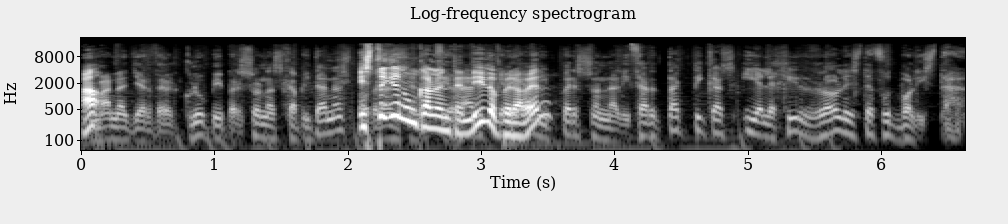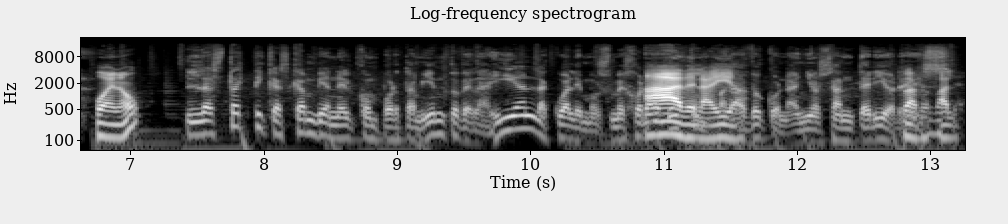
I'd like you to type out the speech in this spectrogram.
Ah. Manager del club y personas capitanas. Esto yo nunca lo he entendido, pero a ver. Personalizar tácticas y elegir roles de futbolista. Bueno, Las tácticas cambian el comportamiento de la IA, la cual hemos mejorado Ah, de la IA. con años anteriores. claro, vale.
